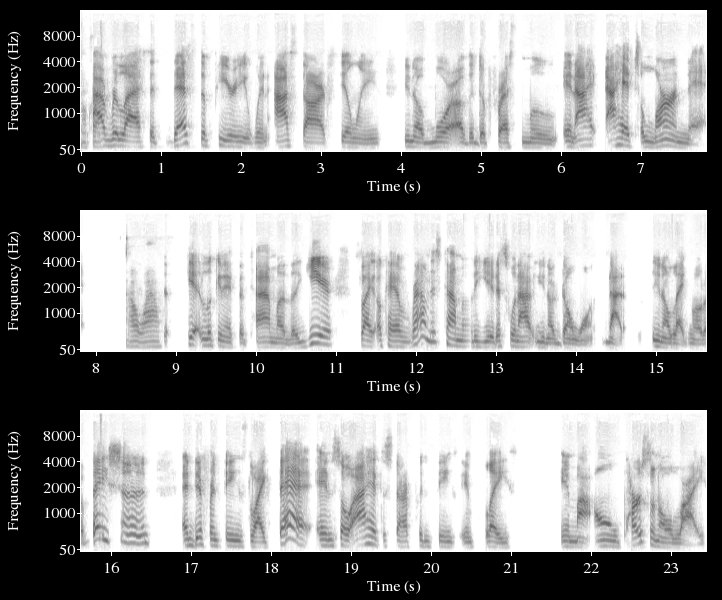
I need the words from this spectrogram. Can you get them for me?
okay. I realized that that's the period when I start feeling, you know, more of the depressed mood, and I I had to learn that. Oh wow! Get looking at the time of the year, it's like okay, around this time of the year, that's when I, you know, don't want not, you know, like motivation and different things like that. And so I had to start putting things in place in my own personal life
